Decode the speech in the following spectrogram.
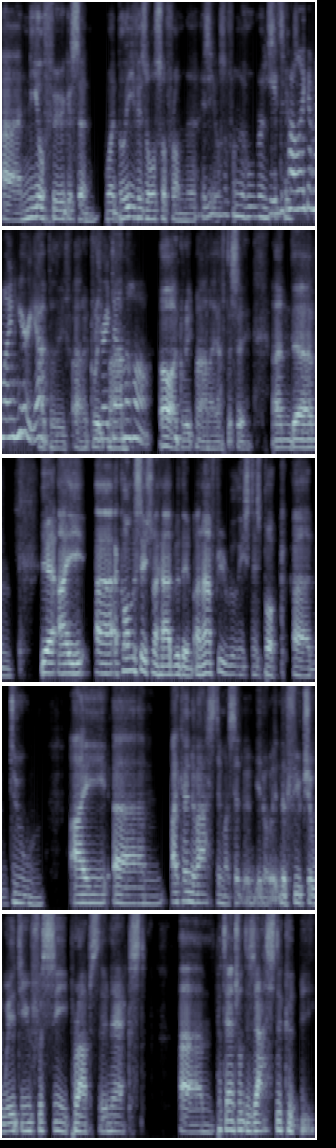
uh, Niall Ferguson, who I believe is also from the. Is he also from the Hoover He's Institute? a colleague of mine here. Yeah, I believe. Uh, a He's great right man. down the hall. Oh, a great man, I have to say. And um, yeah, I uh, a conversation I had with him, and after he released his book, uh, Doom, I um, I kind of asked him. I said you know, in the future, where do you foresee perhaps the next um, potential disaster could be?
